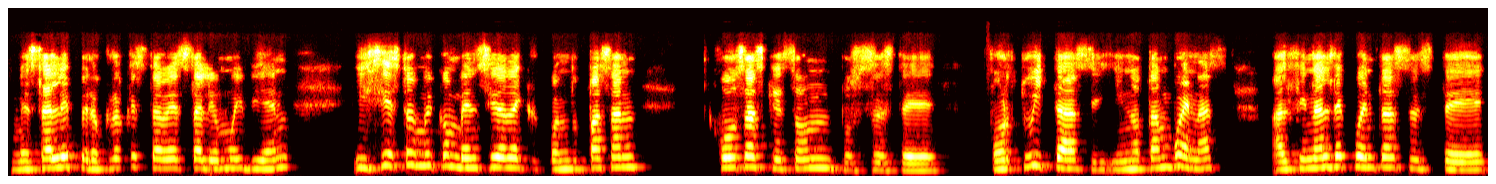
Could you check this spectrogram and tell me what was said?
me sale, pero creo que esta vez salió muy bien y sí estoy muy convencida de que cuando pasan cosas que son, pues, este, fortuitas y, y no tan buenas, al final de cuentas, este,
